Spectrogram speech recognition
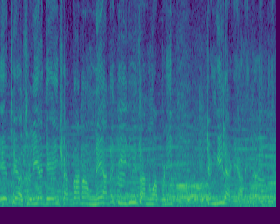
ਇੱਥੇ ਅਸਲੀ ਆ, ਜੇ ਸ਼ਰਧਾ ਨਾ ਹੁੰਨੇ ਆ, ਤੇ ਚੀਜ਼ ਵੀ ਸਾਨੂੰ ਆਪਣੀ ਚੰਗੀ ਲੈ ਕੇ ਆਣੀ ਚਾਹੀਦੀ ਹੈ।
